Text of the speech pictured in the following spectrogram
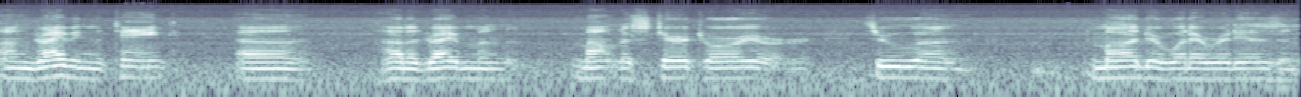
on driving the tank, uh, how to drive them in mountainous territory or through uh, mud or whatever it is, and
